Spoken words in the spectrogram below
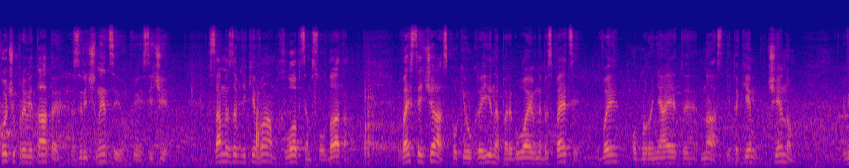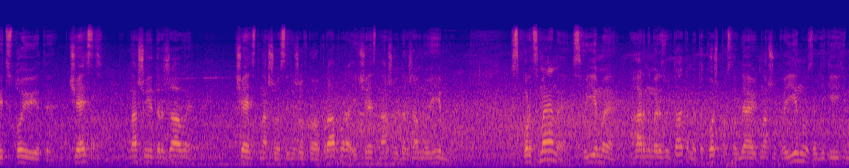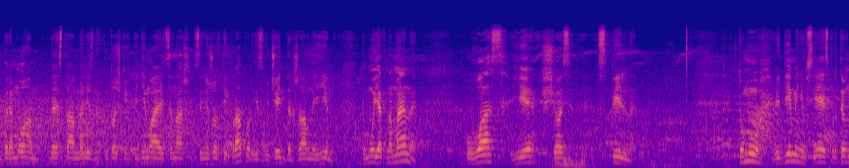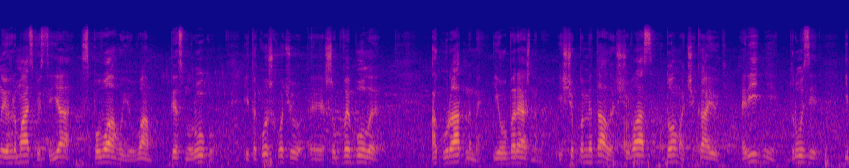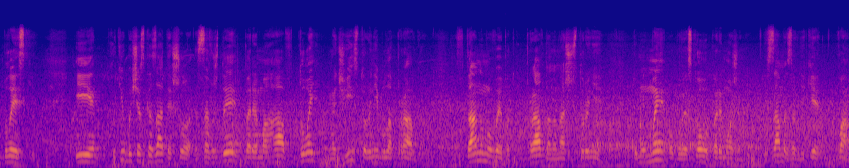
хочу привітати з річницею Січі. Саме завдяки вам, хлопцям, солдатам, весь цей час, поки Україна перебуває в небезпеці, ви обороняєте нас і таким чином відстоюєте честь нашої держави, честь нашого синьо-жовтого прапора і честь нашого державного гімну. Спортсмени своїми гарними результатами також прославляють нашу країну. Завдяки їхнім перемогам, десь там на різних куточках піднімається наш синьо-жовтий прапор і звучить державний гімн. Тому, як на мене, у вас є щось спільне. Тому від імені всієї спортивної громадськості я з повагою вам тисну руку і також хочу, е, щоб ви були акуратними і обережними, і щоб пам'ятали, що вас вдома чекають рідні, друзі і близькі. І хотів би ще сказати, що завжди перемагав той, на чиїй стороні була правда. В даному випадку правда на нашій стороні. Тому ми обов'язково переможемо. І саме завдяки вам.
